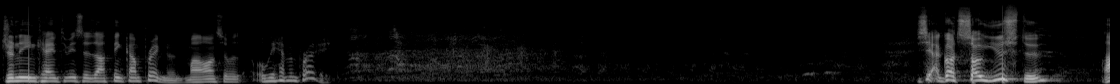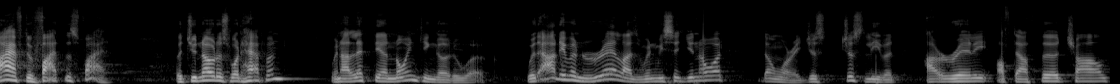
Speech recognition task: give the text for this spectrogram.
Janine came to me and says, I think I'm pregnant. My answer was, oh, we haven't prayed. See, I got so used to, I have to fight this fight. But you notice what happened? When I let the anointing go to work, without even realizing, when we said, you know what, don't worry, just, just leave it. I really, after our third child,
